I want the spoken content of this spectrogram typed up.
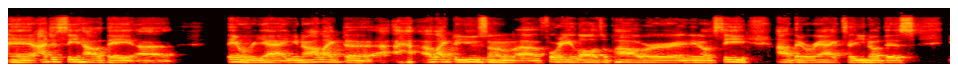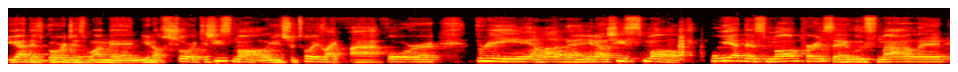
and I just see how they uh, they react. You know, I like to I, I like to use some uh, 48 laws of power, and you know, see how they react to you know this you got this gorgeous woman, you know, short because she's small. You is like five, four, three, eleven. You know, she's small. we had this small person who's smiling,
